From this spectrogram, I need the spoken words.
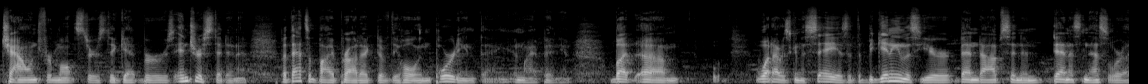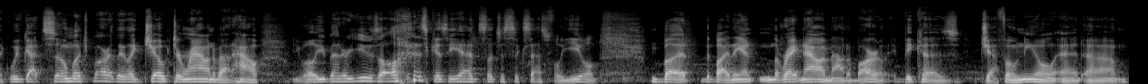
challenge for maltsters to get brewers interested in it. But that's a byproduct of the whole importing thing, in my opinion. But um, what I was going to say is at the beginning of this year, Ben Dobson and Dennis Nesel were like, "We've got so much bar." They like joked around about how, well, you better use all this because he had such a successful yield. But by the end, right now, I'm out of barley because Jeff O'Neill at um,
